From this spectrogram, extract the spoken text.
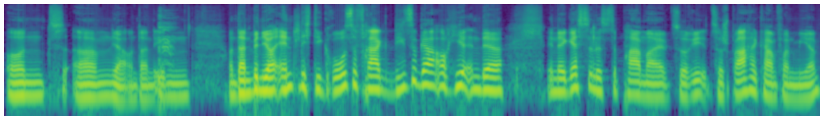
Und ähm, ja, und dann eben, und dann bin ich auch endlich die große Frage, die sogar auch hier in der, in der Gästeliste paar Mal zur, Re- zur Sprache kam von mir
